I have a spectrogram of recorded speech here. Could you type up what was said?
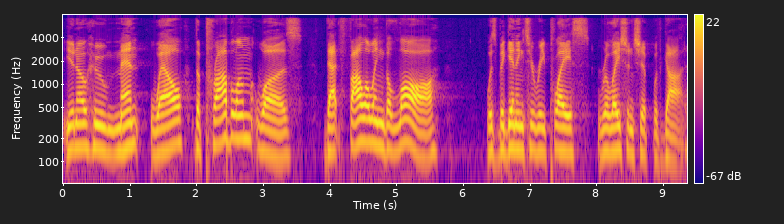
you know, who meant well. The problem was that following the law was beginning to replace relationship with God.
